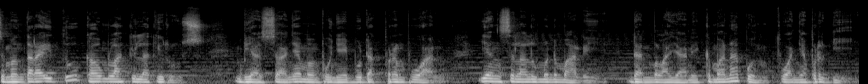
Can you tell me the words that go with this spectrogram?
Sementara itu, kaum laki-laki Rus biasanya mempunyai budak perempuan yang selalu menemani dan melayani ke mana pun tuannya pergi.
